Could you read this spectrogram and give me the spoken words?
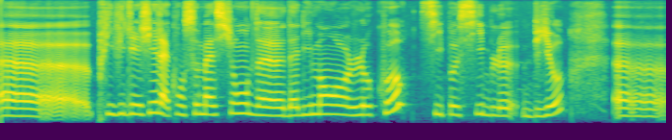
euh, privilégier la consommation d'aliments locaux, si possible bio, euh,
